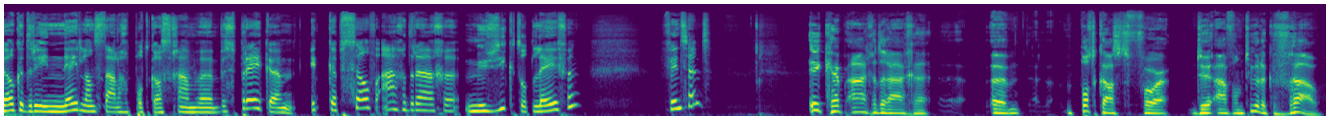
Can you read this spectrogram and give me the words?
Welke drie Nederlandstalige podcasts gaan we bespreken? Ik heb zelf aangedragen Muziek tot Leven. Vincent? Ik heb aangedragen eh, um, een podcast voor de avontuurlijke vrouw.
